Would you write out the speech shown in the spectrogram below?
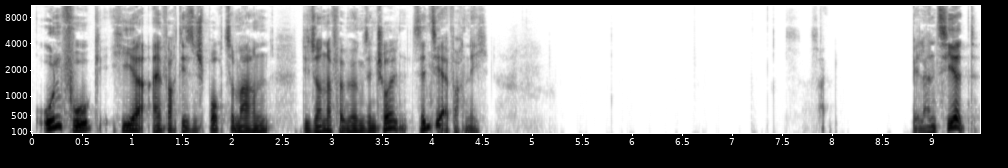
Unfug, hier einfach diesen Spruch zu machen, die Sondervermögen sind Schulden. Sind sie einfach nicht. Bilanziert.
